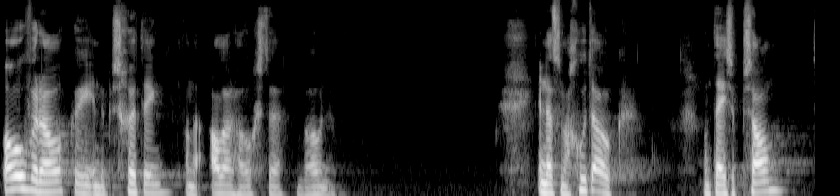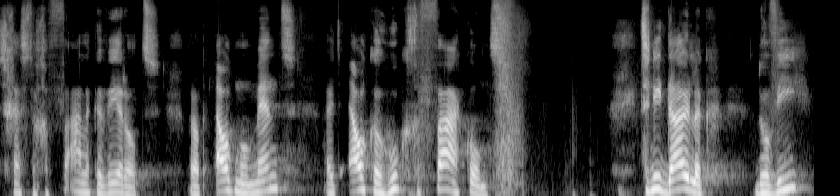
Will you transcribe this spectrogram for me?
Overal kun je in de beschutting van de Allerhoogste wonen. En dat is maar goed ook, want deze psalm schetst een gevaarlijke wereld, waar op elk moment uit elke hoek gevaar komt. Het is niet duidelijk door wie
